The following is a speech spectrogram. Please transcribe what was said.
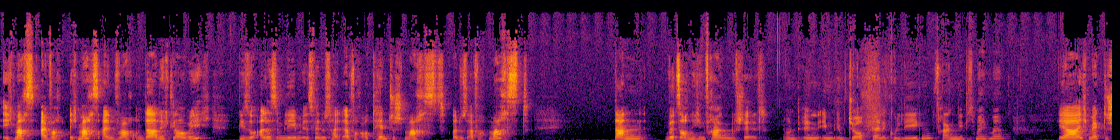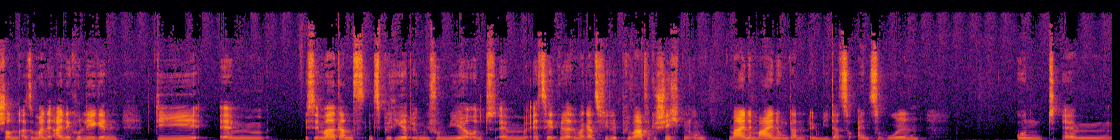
Ich mach's einfach, ich mach's einfach und dadurch glaube ich, wie so alles im Leben ist, wenn du es halt einfach authentisch machst, weil du es einfach machst, dann wird es auch nicht in Frage gestellt. Und in, im, im Job, deine Kollegen, fragen die dich manchmal? Ja, ich merke das schon. Also meine eine Kollegin, die ähm, ist immer ganz inspiriert irgendwie von mir und ähm, erzählt mir dann immer ganz viele private Geschichten, um meine Meinung dann irgendwie dazu einzuholen. Und ähm,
